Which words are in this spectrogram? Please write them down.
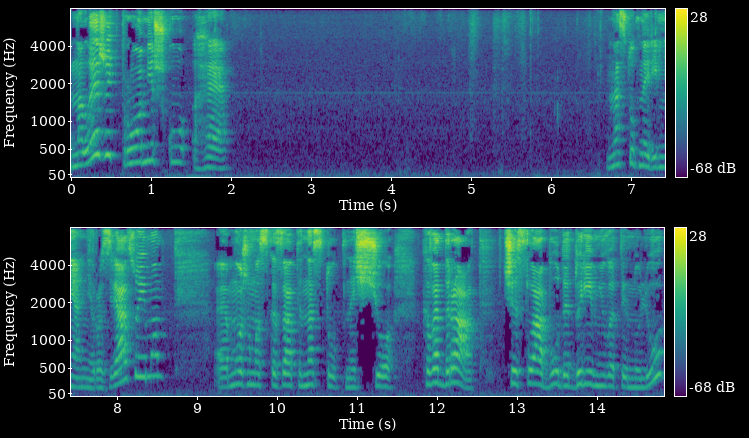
належить проміжку Г. Наступне рівняння розв'язуємо. Е, Можемо сказати наступне, що квадрат числа буде дорівнювати нулю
